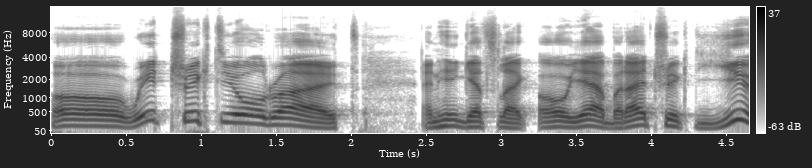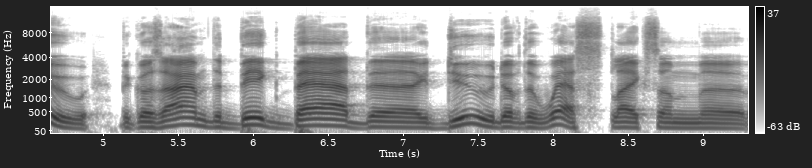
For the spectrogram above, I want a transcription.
ho, we tricked you all right." And he gets like, "Oh yeah, but I tricked you because I'm the big bad uh, dude of the West, like some uh,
